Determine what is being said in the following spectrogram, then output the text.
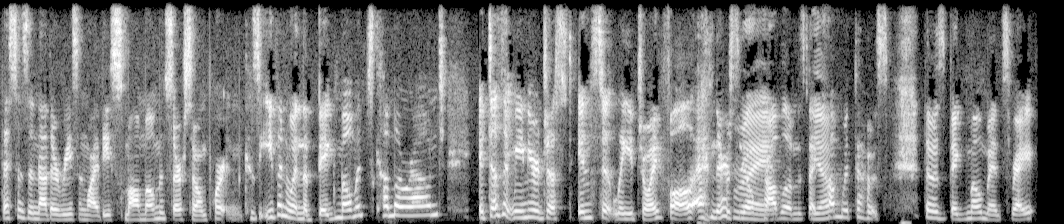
this is another reason why these small moments are so important because even when the big moments come around it doesn't mean you're just instantly joyful and there's right. no problems that yep. come with those those big moments right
